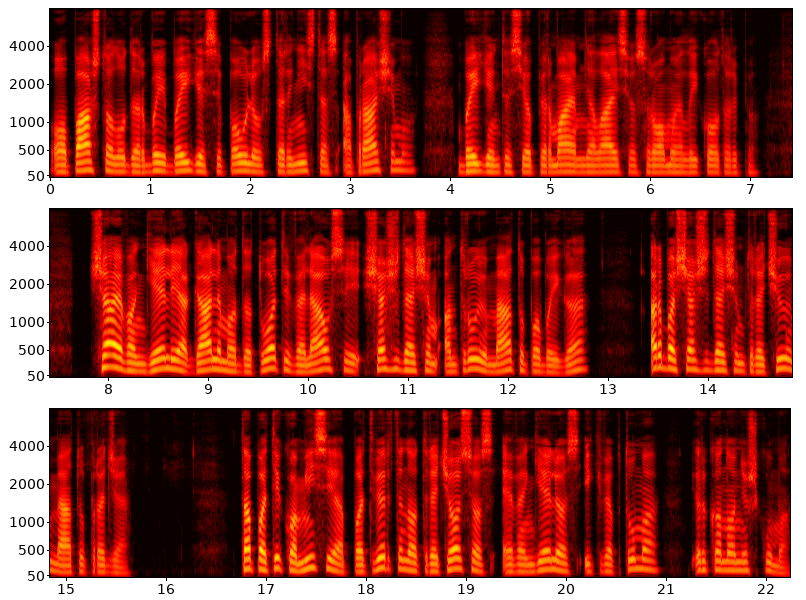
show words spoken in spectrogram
o apaštalų darbai baigėsi Pauliaus tarnystės aprašymu, baigiantis jo pirmajam nelaisvės Romoje laikotarpiu, Šią Evangeliją galima datuoti vėliausiai 62 metų pabaiga arba 63 metų pradžia. Ta pati komisija patvirtino trečiosios Evangelijos įkveptumą ir kanoniškumą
